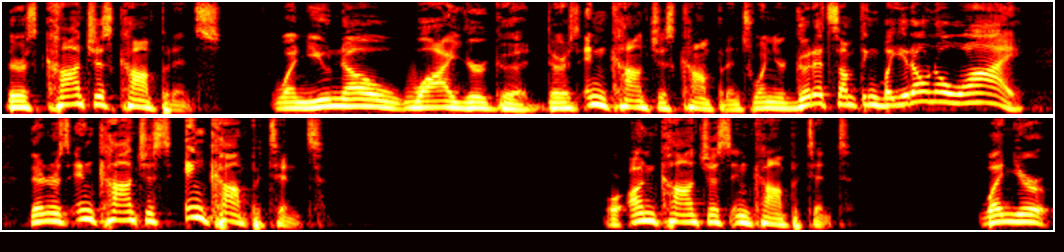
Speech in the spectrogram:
There's conscious competence when you know why you're good. There's unconscious competence when you're good at something, but you don't know why. Then there's unconscious incompetent or unconscious incompetent. When you're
